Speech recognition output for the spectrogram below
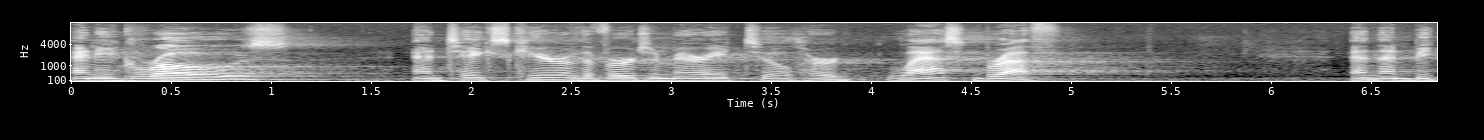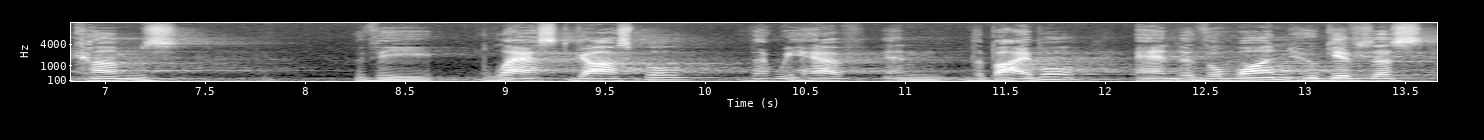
And he grows and takes care of the Virgin Mary till her last breath, and then becomes the last gospel that we have in the Bible, and the one who gives us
